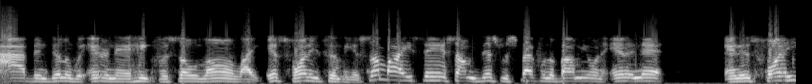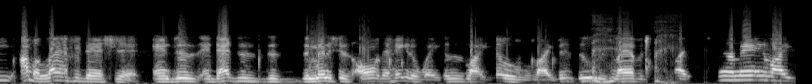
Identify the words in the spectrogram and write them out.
I've been dealing with internet hate for so long. Like it's funny to me if somebody says something disrespectful about me on the internet, and it's funny, I'ma laugh at that shit, and just and that just, just diminishes all the hate away because it's like, yo, like this dude is laughing, like you know what I mean, like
